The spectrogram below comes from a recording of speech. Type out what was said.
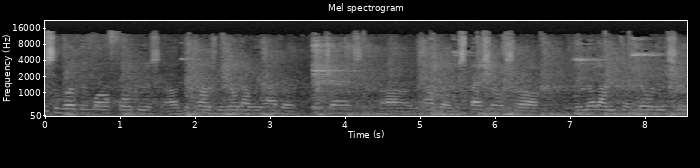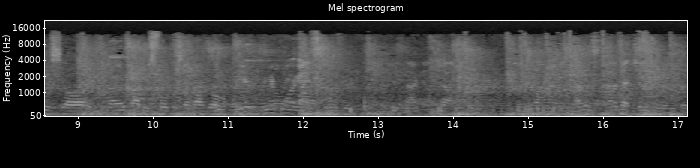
just a little bit more focused uh, because we know that we have a chance. Uh, we have a special, so we know that we can do this year. So you know, everybody's focused on that goal. When you're, when you're four guys his knockdown shot, how does, how does that change your defense?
